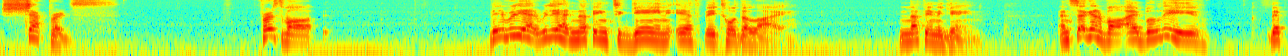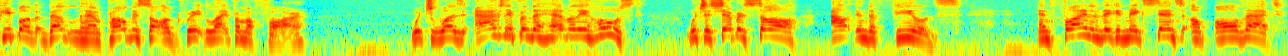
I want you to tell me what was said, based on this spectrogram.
shepherds? First of all, they really had really had nothing to gain if they told a lie. Nothing to gain. And second of all, I believe the people of Bethlehem probably saw a great light from afar, which was actually from the heavenly host, which the shepherds saw out in the fields. And finally, they could make sense of all that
